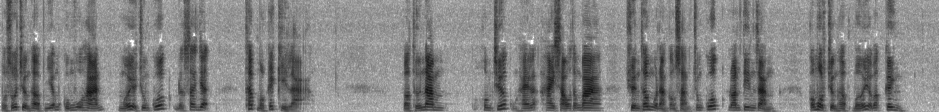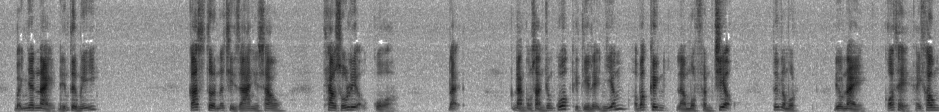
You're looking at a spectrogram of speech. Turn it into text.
một số trường hợp nhiễm cúm Vũ Hán mới ở Trung Quốc được xác nhận thấp một cách kỳ lạ. Vào thứ Năm, hôm trước 26 tháng 3, truyền thông của Đảng Cộng sản Trung Quốc loan tin rằng có một trường hợp mới ở Bắc Kinh. Bệnh nhân này đến từ Mỹ. Caston đã chỉ ra như sau. Theo số liệu của Đại Đảng Cộng sản Trung Quốc thì tỷ lệ nhiễm ở Bắc Kinh là 1 phần triệu, tức là một điều này có thể hay không?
